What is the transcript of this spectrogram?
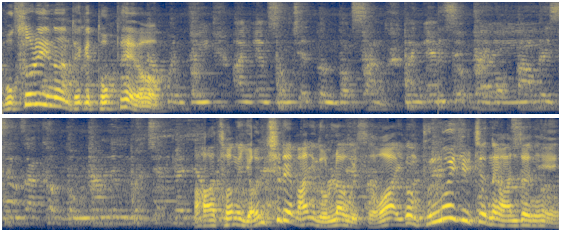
목소리는 되게 돕해요. 아 저는 연출에 많이 놀라고 있어. 와 이건 분노의 질주네 완전히.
